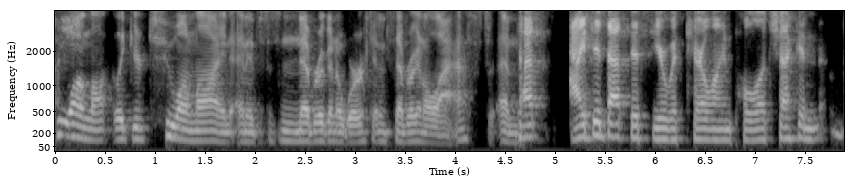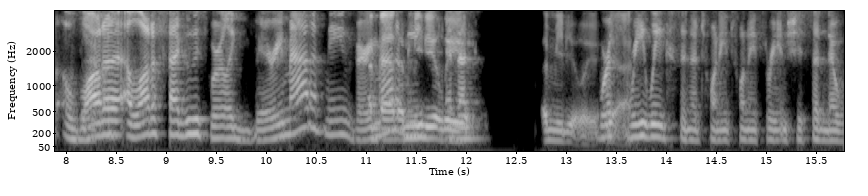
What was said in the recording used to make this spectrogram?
too online like you're too online and it's just never gonna work and it's never gonna last and That's I did that this year with Caroline Polachek, and a lot of a lot of fagus were like very mad at me, very and mad at me. immediately immediately we're yeah. three weeks into 2023, and she said no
